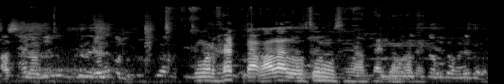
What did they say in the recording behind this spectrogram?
হাসি লাগে চেঞ্জ করি তোমার ফ্যাটটা গালাল তোর মুসলমান দেখলাম কি করো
